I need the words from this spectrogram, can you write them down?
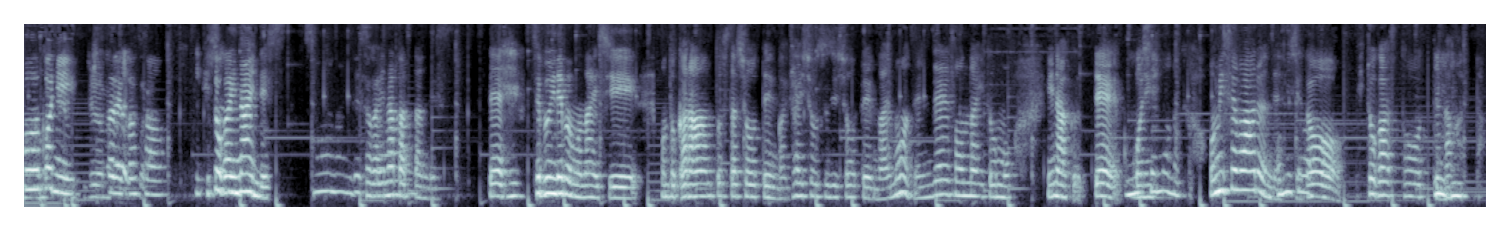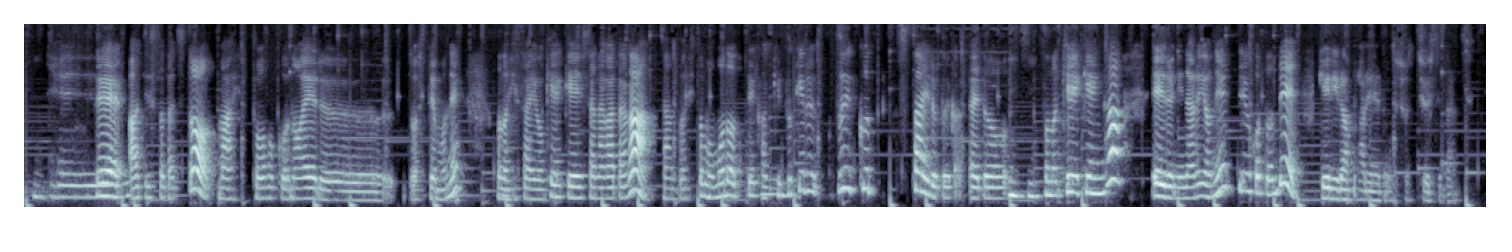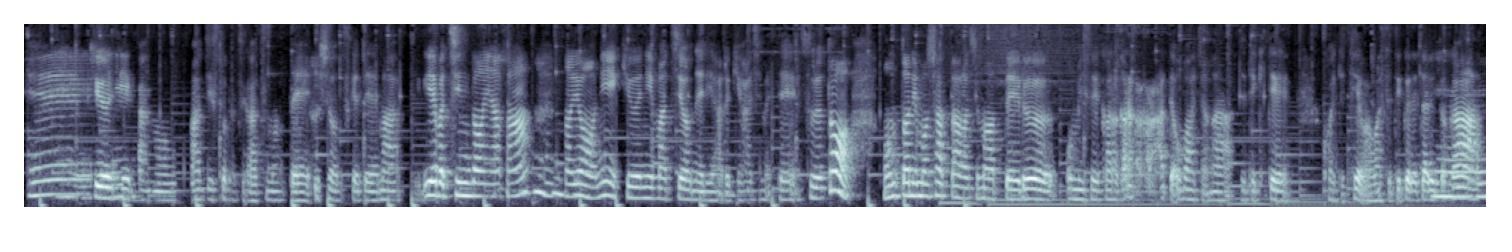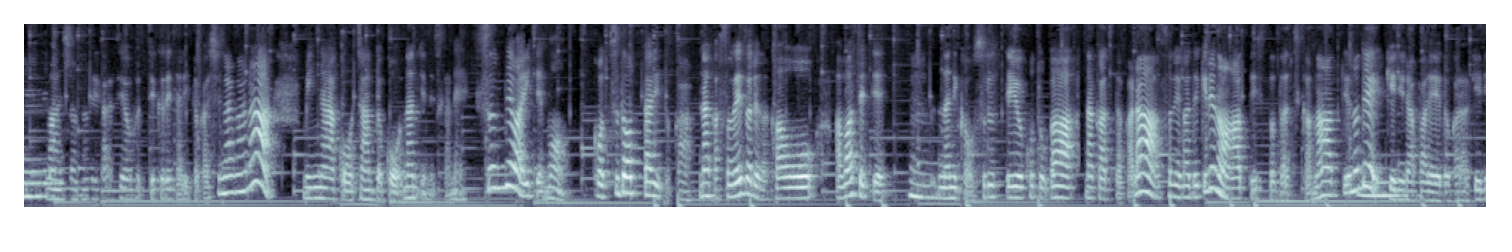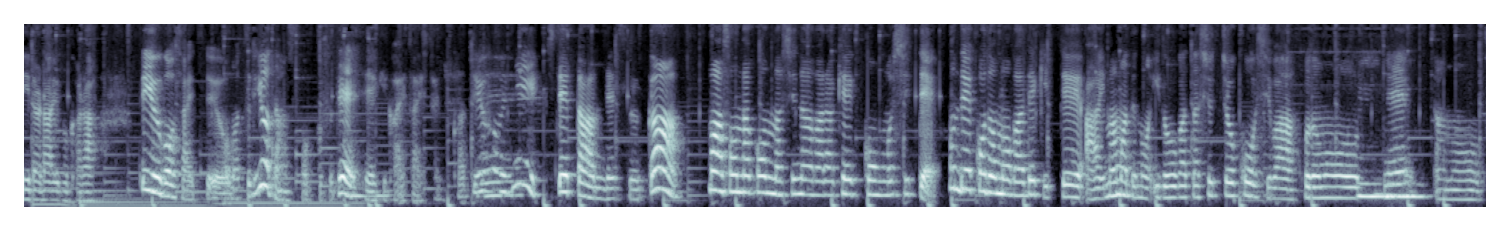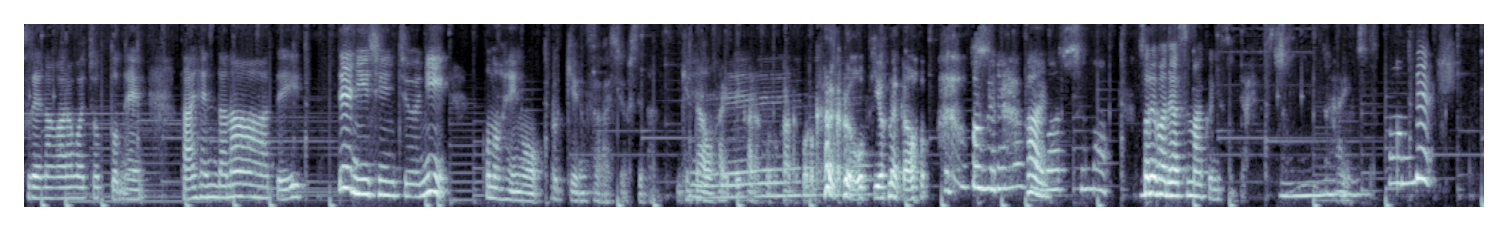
ここにそれこそ人がいないんです。そうなんです。人がいなかったんです。って、セブンイレブンもないし、ほんとガラーンとした商店街、大正筋商店街も全然そんな人もいなくって、こおこに店もなんか。お店はあるんですけど、人が通ってなかった。へで、アーティストたちと、まあ、東北のエールとしてもね、この被災を経験した永田が、ちゃんと人も戻って活気づける、つくスタイルというか、えっ、と、その経験がエールになるよねっていうことで、ゲリラパレードをしょっちゅうしてたんですよ。へ急に、あの、アーティストたちが集まって、衣装つけて、まあ、言えば、ちんどん屋さん。のように急に街を練り歩き始めてすると本当にもうシャッターが閉まっているお店からガラガラガラっておばあちゃんが出てきてこうやって手を合わせてくれたりとかマンションの上から手を振ってくれたりとかしながらみんなこうちゃんとこうなんて言うんですかね住んではいてもこう集ったりとかなんかそれぞれの顔を合わせてうん。何かをするっていうことがなかったからそれができるのはアーティストたちかなっていうので、うん。ゲリラパレードからゲリラライブからで融合祭っていうお祭りをダンスボックスで定期開催したりとかっていう風にしてたんですが、まあそんなこんなしながら結婚をして、ほんで子供ができて、あ、今までの移動型出張講師は子供をね、あの、連れながらはちょっとね、大変だなーって言って、妊娠中に、この辺を物件探しをしてたんです。下駄を履いてからころからころからころ大きいお腹を。それまではスマーそれまではスマークに住んでありました。はいほんで、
